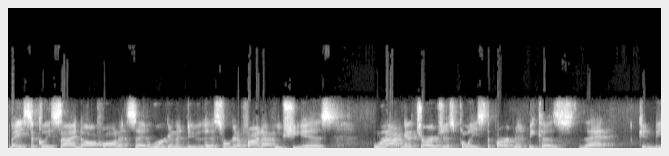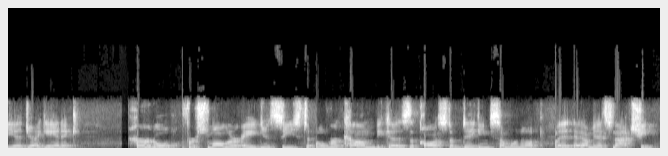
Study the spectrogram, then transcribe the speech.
basically signed off on it, said, We're going to do this, we're going to find out who she is. We're not going to charge this police department because that can be a gigantic hurdle for smaller agencies to overcome because the cost of digging someone up, I mean, it's not cheap.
